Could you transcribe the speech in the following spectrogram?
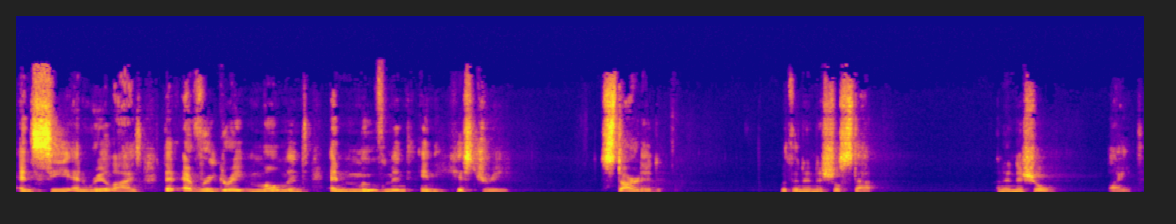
and see and realize that every great moment and movement in history started with an initial step, an initial light.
